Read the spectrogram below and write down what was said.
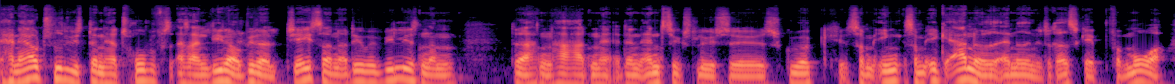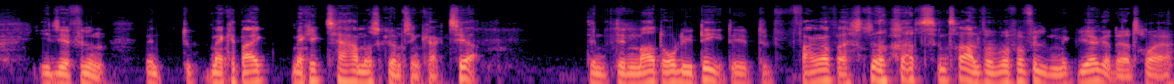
han er jo tydeligvis den her trope, altså han ligner jo vildt Jason, og det er jo med vilje sådan, om, der han har den, her, den ansigtsløse skurk, som, ing, som ikke er noget andet end et redskab for mor i de her film. Men du, man kan bare ikke, man kan ikke tage ham og skrive om sin karakter. Det, det er en meget dårlig idé. Det, det fanger faktisk noget ret centralt for, hvorfor filmen ikke virker der, tror jeg.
